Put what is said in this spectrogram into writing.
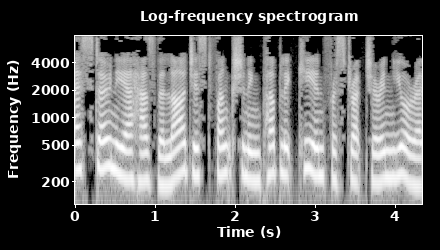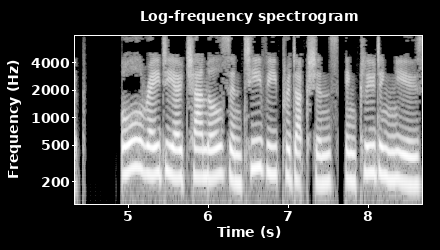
Estonia has the largest functioning public key infrastructure in Europe, All radio channels and TV productions, including news,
